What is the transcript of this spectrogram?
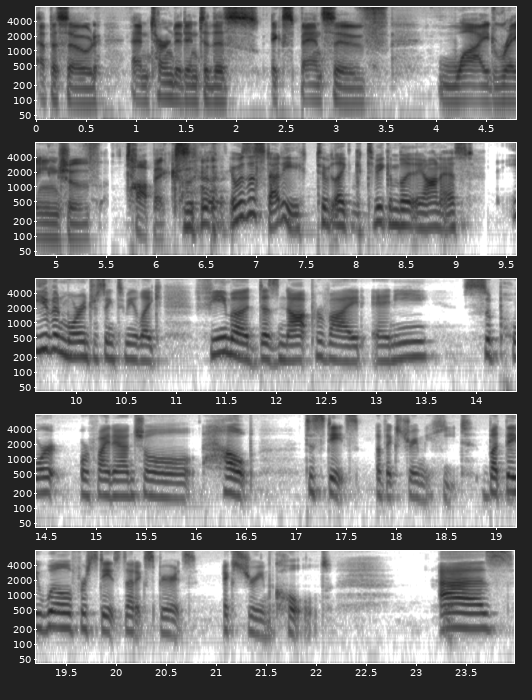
episode and turned it into this expansive, wide range of topics. it was a study, to like to be completely honest. Even more interesting to me, like FEMA does not provide any support or financial help to states of extreme heat, but they will for states that experience extreme cold. As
